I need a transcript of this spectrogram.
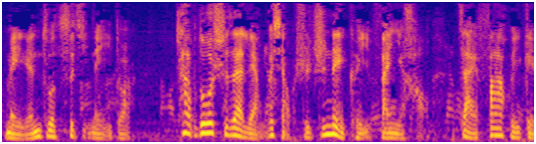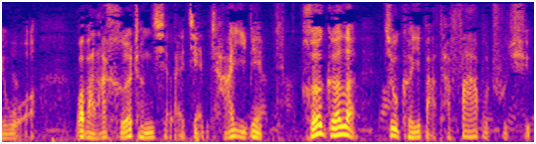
每人做自己那一段，差不多是在两个小时之内可以翻译好，再发回给我，我把它合成起来检查一遍，合格了就可以把它发布出去，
